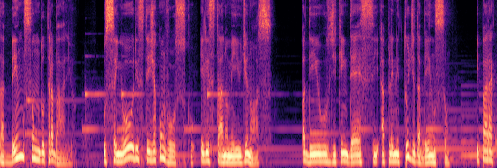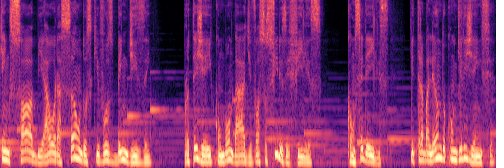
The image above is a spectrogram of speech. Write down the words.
a bênção do trabalho. O Senhor esteja convosco, Ele está no meio de nós. Ó Deus, de quem desce a plenitude da bênção, e para quem sobe a oração dos que vos bendizem, protegei com bondade vossos filhos e filhas. Concedei-lhes que, trabalhando com diligência,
